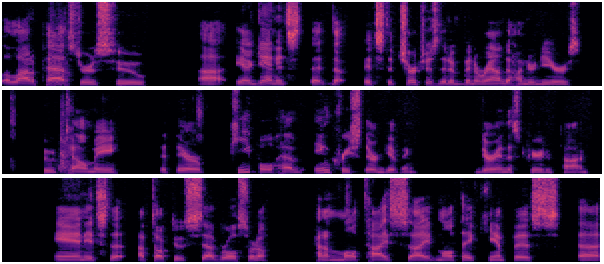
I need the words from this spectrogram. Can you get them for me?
a lot of pastors who, uh, you know, again, it's the, the it's the churches that have been around hundred years who tell me that they're people have increased their giving during this period of time. And it's the, I've talked to several sort of kind of multi site, multi campus, uh,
